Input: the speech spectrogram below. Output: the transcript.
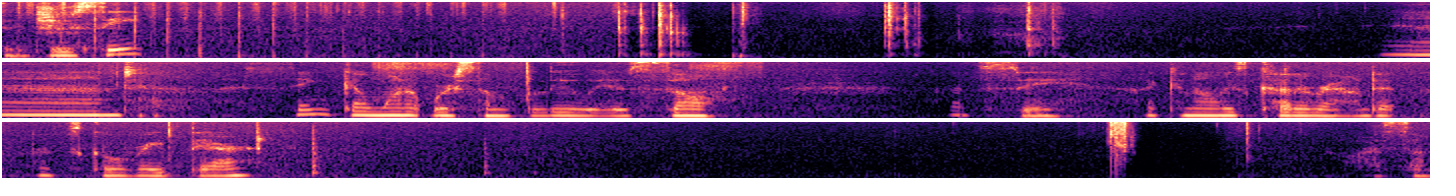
Nice and juicy. And I think I want it where some blue is, so let's see. I can always cut around it. Let's go right there. Awesome.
